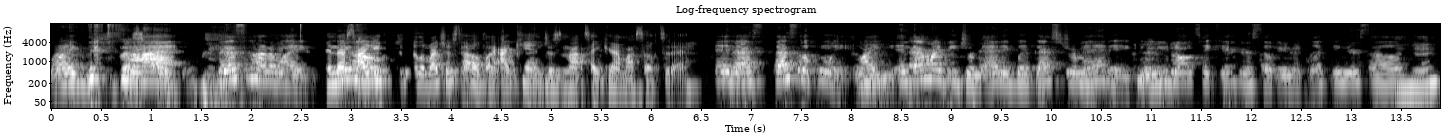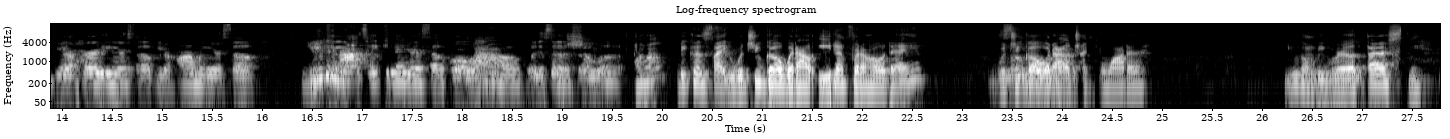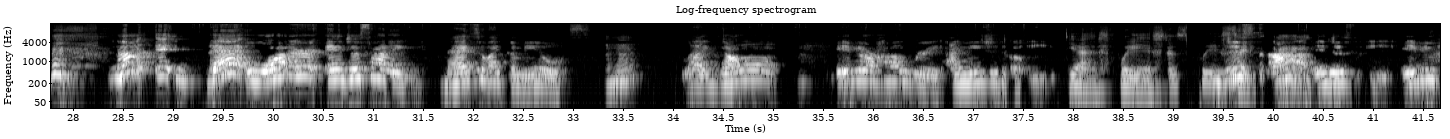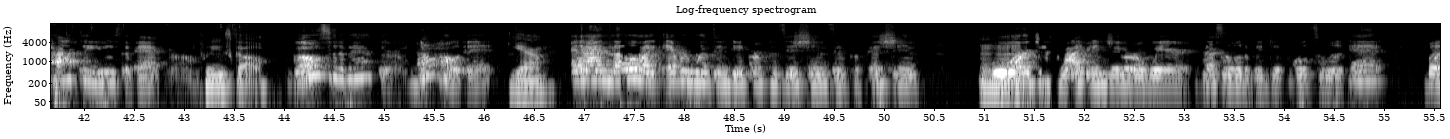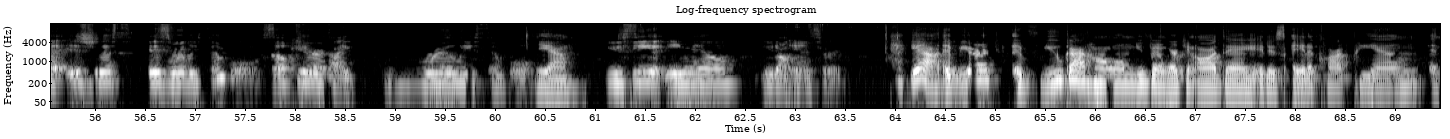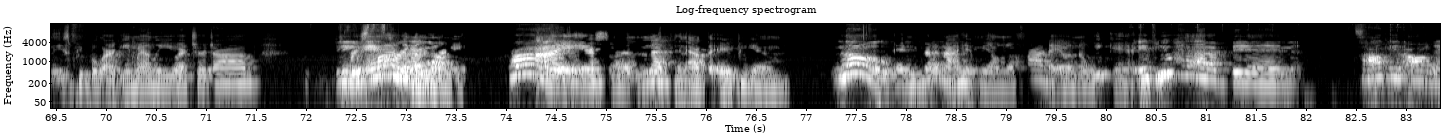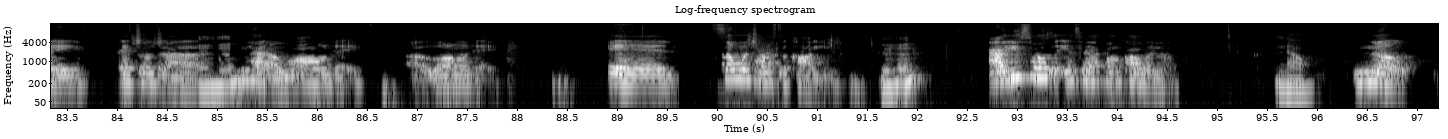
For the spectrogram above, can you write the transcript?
Like that's, not. That's kind of like, and that's you how you feel about yourself. Like I can't just not take care of myself today. And that's that's the point. Like, and that might be dramatic, but that's dramatic. Mm-hmm. When you don't take care of yourself, you're neglecting yourself. Mm-hmm. You're hurting yourself. You're harming yourself. You cannot take care of yourself for a while, but it's gonna show up. Uh huh. Because like, would you go without eating for the whole day? Would you go without drinking water? you're gonna be real thirsty. Not it, that water and just like back to like the meals. Mm-hmm. Like don't if you're hungry, I need you to go eat. Yes, please. Just please just stop and just eat. If you have to use the bathroom, please go. Go to the bathroom. Don't hold it. Yeah. And I know like everyone's in different positions and professions mm-hmm. or just life in general where that's a little bit difficult to look at. But it's just it's really simple. Self care is like really simple. Yeah. You see an email, you don't answer it. Yeah, if you're if you got home, you've been working all day, it is eight o'clock PM and these people are emailing you at your job. Do you answer it in the morning? Right. I ain't answering nothing after 8 p.m. No. And you better not hit me on the Friday or the weekend. If you have been talking all day at your job, mm-hmm. you had a long day, a long day, and someone tries to call you. Mm-hmm. Are you supposed to answer that phone call or no? No. No.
